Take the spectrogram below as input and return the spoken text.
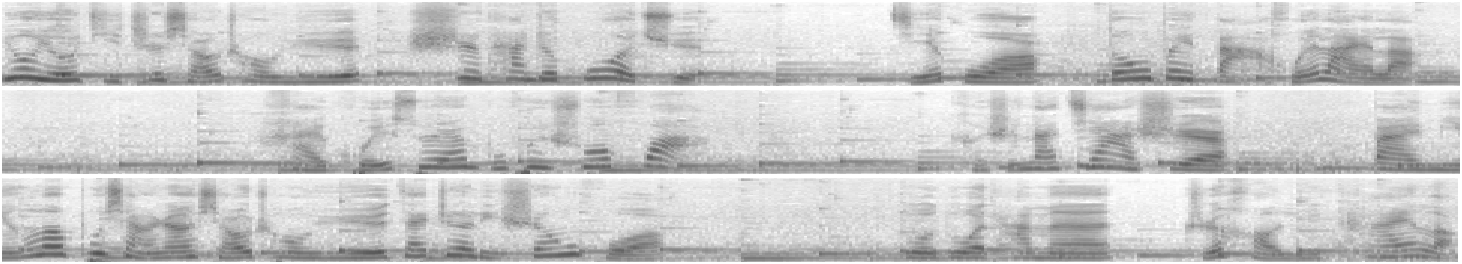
又有几只小丑鱼试探着过去，结果都被打回来了。海葵虽然不会说话，可是那架势。摆明了不想让小丑鱼在这里生活。多多他们只好离开了。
